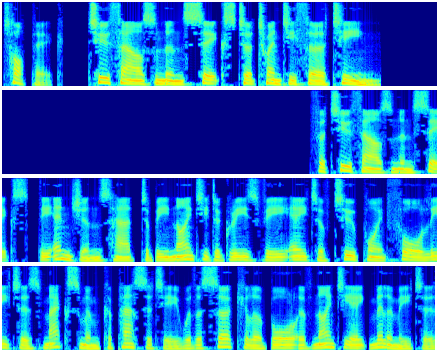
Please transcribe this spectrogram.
Topic 2006 to 2013 For 2006, the engines had to be 90 degrees V8 of 2.4 liters maximum capacity with a circular bore of 98 mm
